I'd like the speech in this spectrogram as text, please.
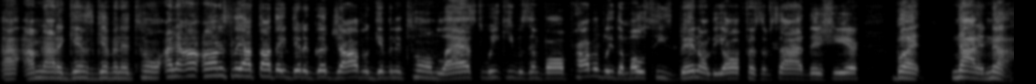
I, am not against giving it to him. And I, honestly, I thought they did a good job of giving it to him last week. He was involved, probably the most he's been on the offensive side this year, but not enough.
